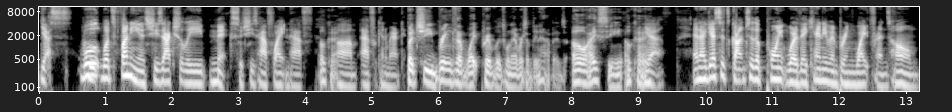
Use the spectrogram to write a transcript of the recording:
yes. Well, what's funny is she's actually mixed, so she's half white and half okay um African American. but she brings up white privilege whenever something happens oh i see okay Yeah. And I guess it's gotten to the point where they can't even bring white friends home.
